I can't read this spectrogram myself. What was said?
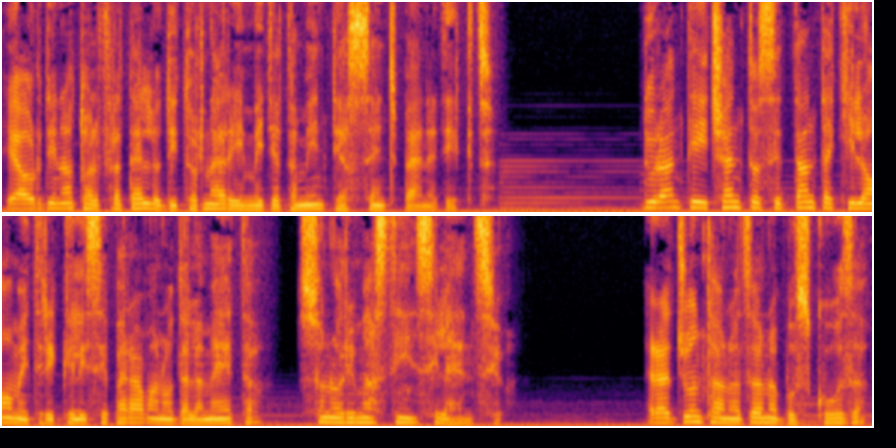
e ha ordinato al fratello di tornare immediatamente a St. Benedict. Durante i 170 chilometri che li separavano dalla meta, sono rimasti in silenzio. Raggiunta una zona boscosa,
